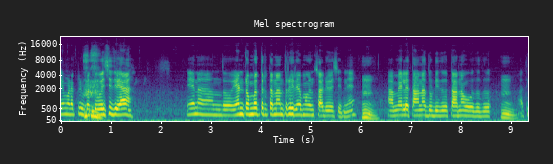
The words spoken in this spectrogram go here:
ಏನ್ ಮಾಡಕ್ರಿ ಇವತ್ತು ಓದಿಸಿದ್ವ್ಯಾ ಏನ ಒಂದು ಎಂಟೊಂಬತ್ತರ ತನ ಅಂತೂ ಹಿರಿಯ ಮಗನ ಸಾಲಿ ವಯಸ್ಸಿದ್ನಿ ಆಮೇಲೆ ತಾನ ದುಡಿದು ತಾನ ಓದುದು. ಹ್ಮ್. ಅದ್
